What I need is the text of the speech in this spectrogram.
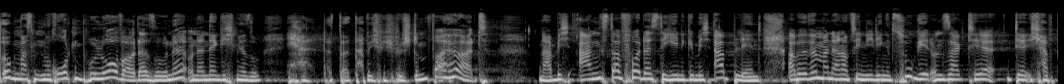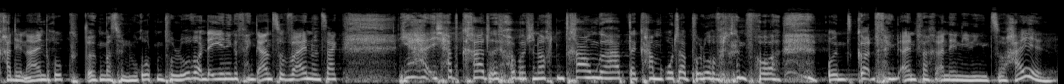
irgendwas mit einem roten Pullover oder so, ne? Und dann denke ich mir so, ja, das, das habe ich mich bestimmt verhört. Dann habe ich Angst davor, dass derjenige mich ablehnt. Aber wenn man dann auf denjenigen zugeht und sagt, der, der, ich habe gerade den Eindruck, irgendwas mit einem roten Pullover und derjenige fängt an zu weinen und sagt, ja, ich habe gerade, habe heute noch einen Traum gehabt, da kam ein roter Pullover drin vor und Gott fängt einfach an, denjenigen zu heilen.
